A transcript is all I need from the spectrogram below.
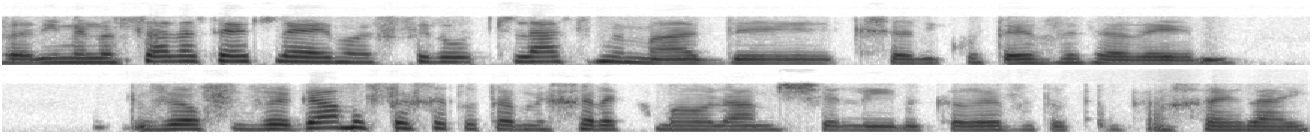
ואני מנסה לתת להם אפילו תלת-ממד uh, כשאני כותבת עליהם. וגם הופכת אותם לחלק מהעולם שלי, מקרבת אותם ככה אליי.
